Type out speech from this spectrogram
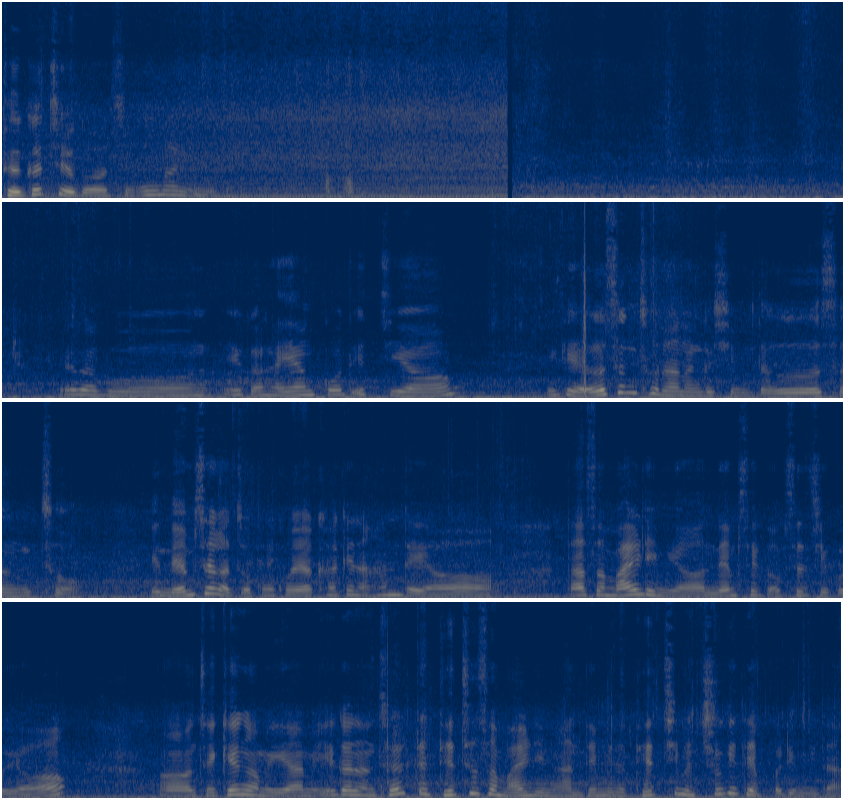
더 거칠고 지금 엉망입니다. 여러분, 이거 하얀 꽃 있지요? 이게 어성초라는 것입니다. 어성초. 이 냄새가 조금 고약하기는 한데요. 따서 말리면 냄새가 없어지고요. 어, 제 경험에 의하면 이거는 절대 데쳐서 말리면 안 됩니다. 데치면 죽이 돼버립니다.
